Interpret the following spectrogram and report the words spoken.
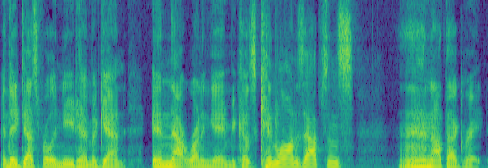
and they desperately need him again in that running game because Kinlaw in his absence, eh, not that great.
